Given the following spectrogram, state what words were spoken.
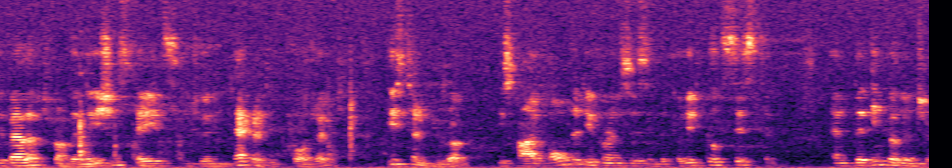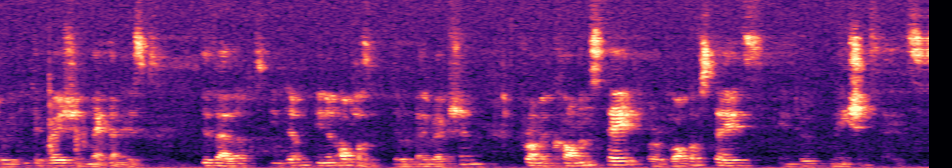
developed from the nation states into an integrated project, Eastern Europe, despite all the differences in the political system and the involuntary integration mechanisms, developed in, the, in an opposite direction from a common state or block of states into nation states.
